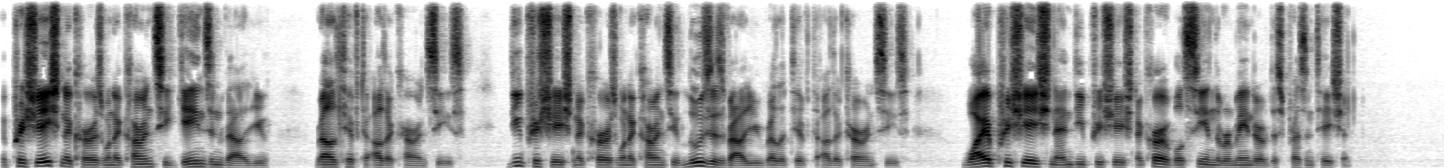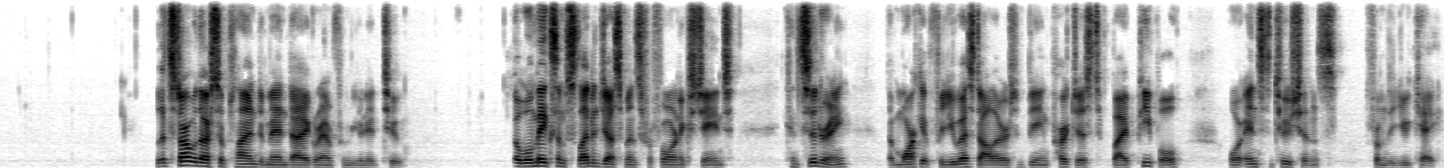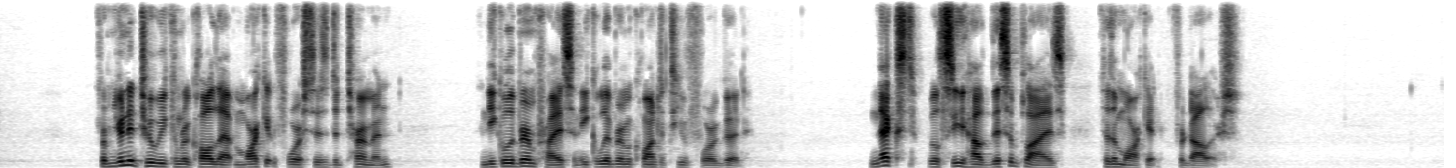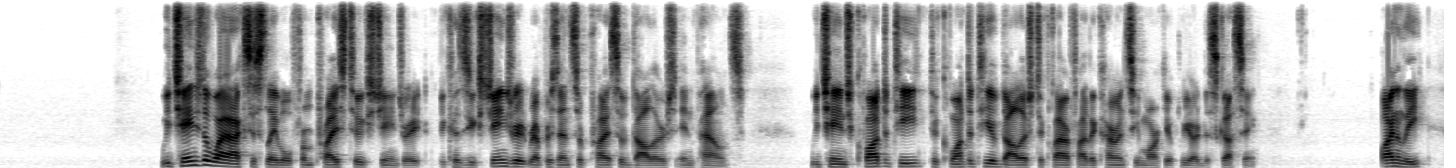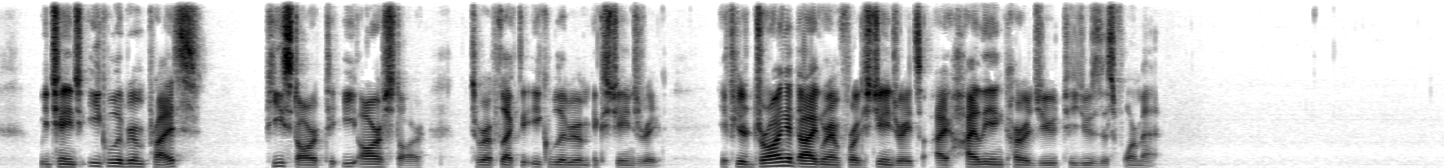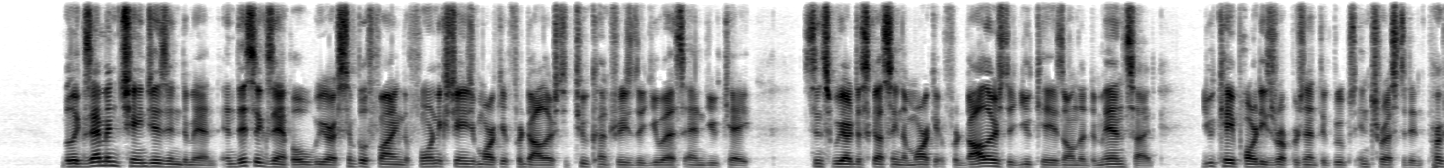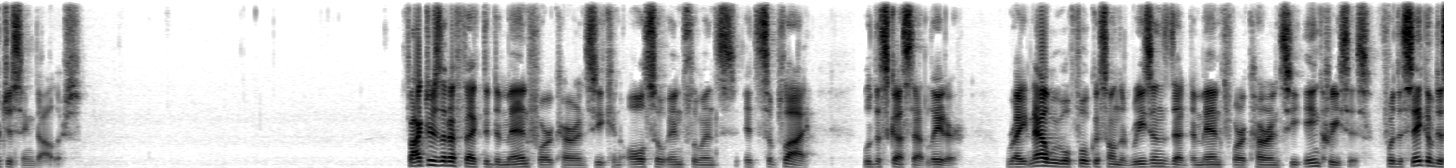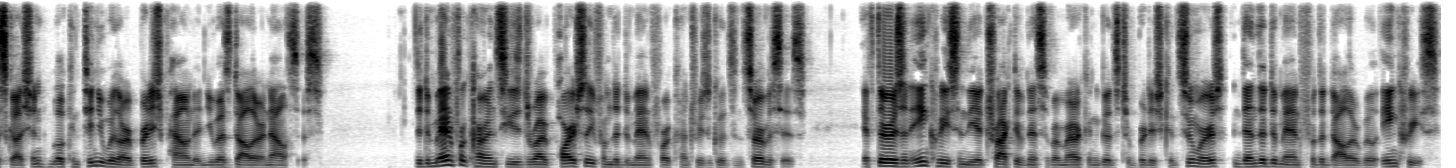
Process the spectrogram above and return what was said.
Appreciation occurs when a currency gains in value relative to other currencies. Depreciation occurs when a currency loses value relative to other currencies. Why appreciation and depreciation occur, we'll see in the remainder of this presentation. Let's start with our supply and demand diagram from Unit 2. But we'll make some slight adjustments for foreign exchange considering the market for US dollars being purchased by people or institutions from the UK. From Unit 2, we can recall that market forces determine an equilibrium price and equilibrium quantity for a good. Next, we'll see how this applies to the market for dollars. We change the y-axis label from price to exchange rate because the exchange rate represents the price of dollars in pounds. We change quantity to quantity of dollars to clarify the currency market we are discussing. Finally, we change equilibrium price, P star to ER star to reflect the equilibrium exchange rate. If you're drawing a diagram for exchange rates, I highly encourage you to use this format. We'll examine changes in demand. In this example, we are simplifying the foreign exchange market for dollars to two countries, the US and UK. Since we are discussing the market for dollars, the UK is on the demand side. UK parties represent the groups interested in purchasing dollars. Factors that affect the demand for a currency can also influence its supply. We'll discuss that later. Right now, we will focus on the reasons that demand for a currency increases. For the sake of discussion, we'll continue with our British pound and US dollar analysis. The demand for currency is derived partially from the demand for a country's goods and services. If there is an increase in the attractiveness of American goods to British consumers, then the demand for the dollar will increase.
